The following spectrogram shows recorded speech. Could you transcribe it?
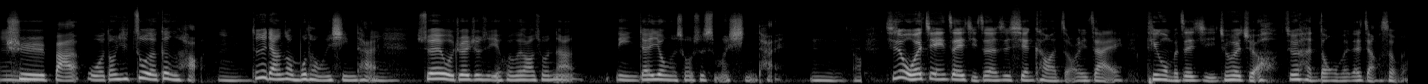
去把我的东西做得更好，嗯这是两种不同的心态。嗯所以我觉得就是也回归到说，那你在用的时候是什么心态？嗯。其实我会建议这一集真的是先看完总再听我们这一集，就会觉得哦，就会很懂我们在讲什么。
